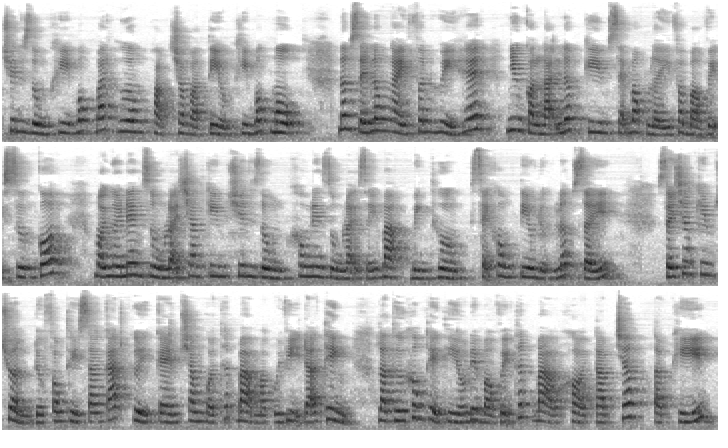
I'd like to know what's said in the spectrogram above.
chuyên dùng khi bốc bát hương hoặc cho vào tiểu khi bốc mộ. Lớp giấy lâu ngày phân hủy hết nhưng còn lại lớp kim sẽ bọc lấy và bảo vệ xương cốt. Mọi người nên dùng loại trang kim chuyên dùng, không nên dùng loại giấy bạc bình thường sẽ không tiêu được lớp giấy. Giấy trang kim chuẩn được phong thủy Sa Cát gửi kèm trong gói thất bảo mà quý vị đã thỉnh là thứ không thể thiếu để bảo vệ thất bảo khỏi tạp chấp, tạp khí.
